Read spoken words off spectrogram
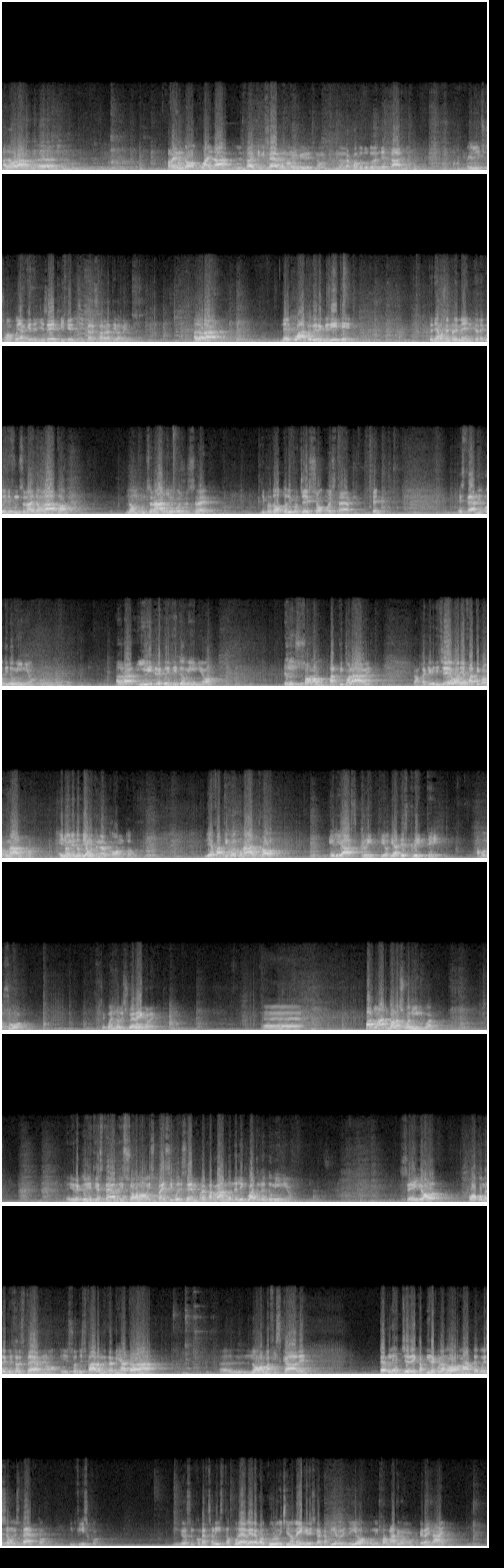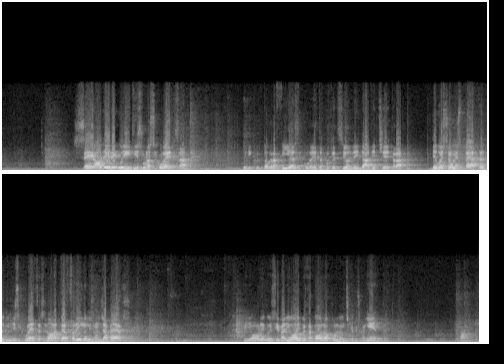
Allora, eh, prendo qua e là le slide che mi servono, non, non, non racconto tutto nel dettaglio, perché lì ci sono poi anche degli esempi che ci interessano relativamente. Allora, nel quadro dei requisiti teniamo sempre in mente requisiti funzionali da un lato, non funzionali che possono essere di prodotto, di processo o esterni. Okay? Esterni o di dominio. Allora, i requisiti di dominio sono particolari, no? perché vi dicevo li ha fatti qualcun altro e noi ne dobbiamo tener conto. Li ha fatti qualcun altro e li ha scritti o li ha descritti a modo suo, seguendo le sue regole eh, parlando la sua lingua. I requisiti esterni sono espressi quasi sempre parlando nel linguaggio del dominio. Se io ho come requisito esterno il soddisfare una determinata eh, norma fiscale, per leggere e capire quella norma devo essere un esperto in fisco devo essere un commercialista, oppure avere qualcuno vicino a me che riesca a capire, io come informatico non lo capirai mai. Se ho dei requisiti sulla sicurezza, quindi criptografia, sicurezza, protezione dei dati, eccetera, devo essere un esperto nel dominio di sicurezza, se no la terza riga mi sono già perso. Quindi o lo leggo insieme a voi questa cosa oppure non ci capisco niente. No?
